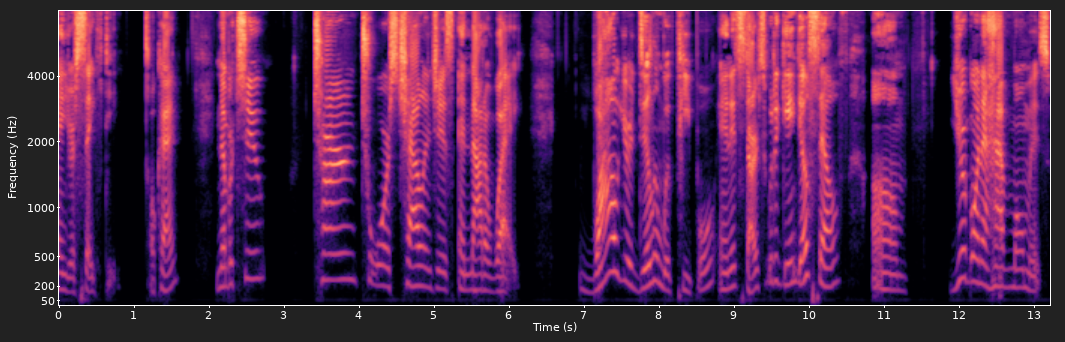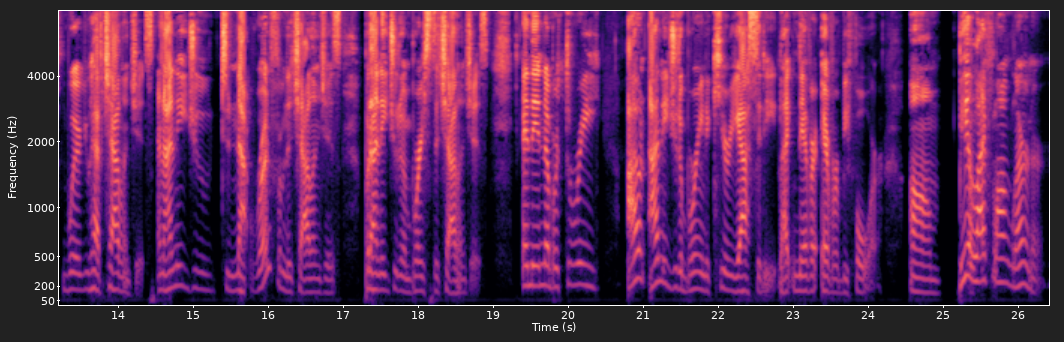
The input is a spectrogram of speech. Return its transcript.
and your safety. Okay. Number two, turn towards challenges and not away. While you're dealing with people, and it starts with again yourself, um, you're going to have moments where you have challenges. And I need you to not run from the challenges, but I need you to embrace the challenges. And then number three, I, I need you to bring the curiosity like never ever before. Um, be a lifelong learner.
